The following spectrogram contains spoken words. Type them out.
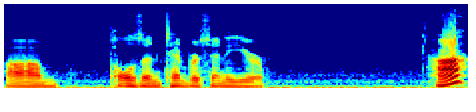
um, pulls in 10% a year. Huh?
